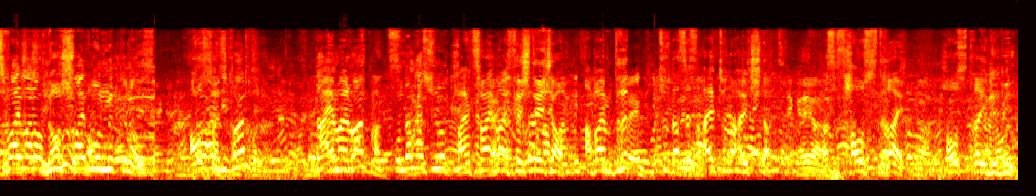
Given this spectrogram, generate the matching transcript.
zweimal auf Los, zwei wurden mitgenommen. Da an die Wand. da an Einmal macht man's. Und dann hast du nur Beim zweiten Mal verstehe ich auch. Aber im dritten, das ist Altona Altstadt. Das ist Haus 3. Haus 3 Gebiet.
